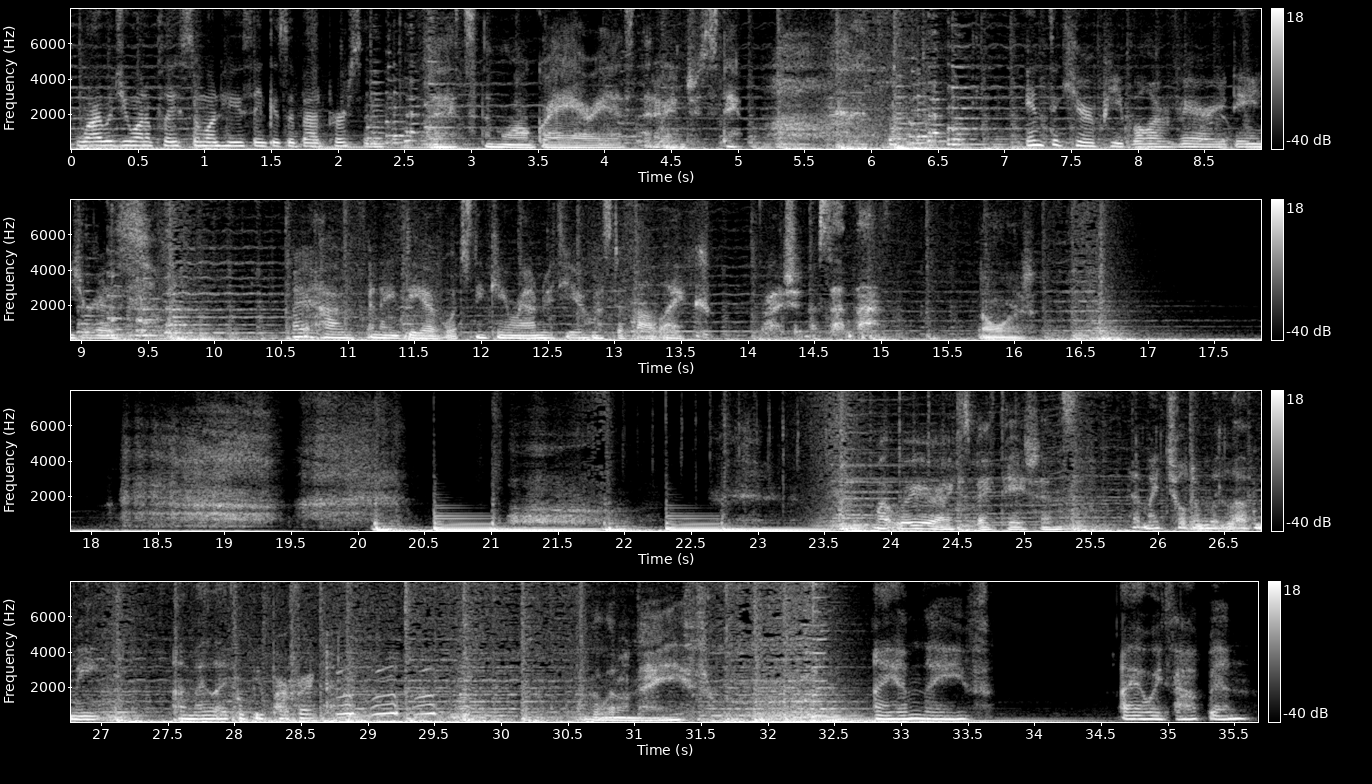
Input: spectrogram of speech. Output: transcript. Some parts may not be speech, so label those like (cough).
Why would you want to play someone who you think is a bad person? It's the moral gray areas that are interesting. (gasps) Insecure people are very dangerous. I have an idea of what's sneaking around with you. Must have felt like I shouldn't have said that. No worries. What were your expectations? That my children would love me and my life would be perfect. You're a little naive. I am naive. I always have been.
